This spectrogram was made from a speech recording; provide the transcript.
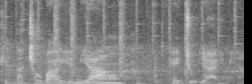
kita cobain yang keju ya ini ya.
